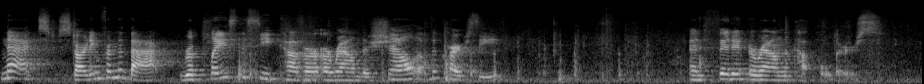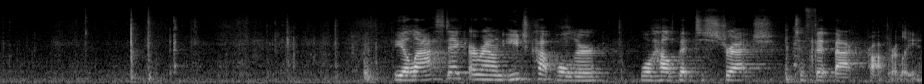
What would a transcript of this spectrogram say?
Next, starting from the back, replace the seat cover around the shell of the car seat and fit it around the cup holders. The elastic around each cup holder will help it to stretch to fit back properly.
